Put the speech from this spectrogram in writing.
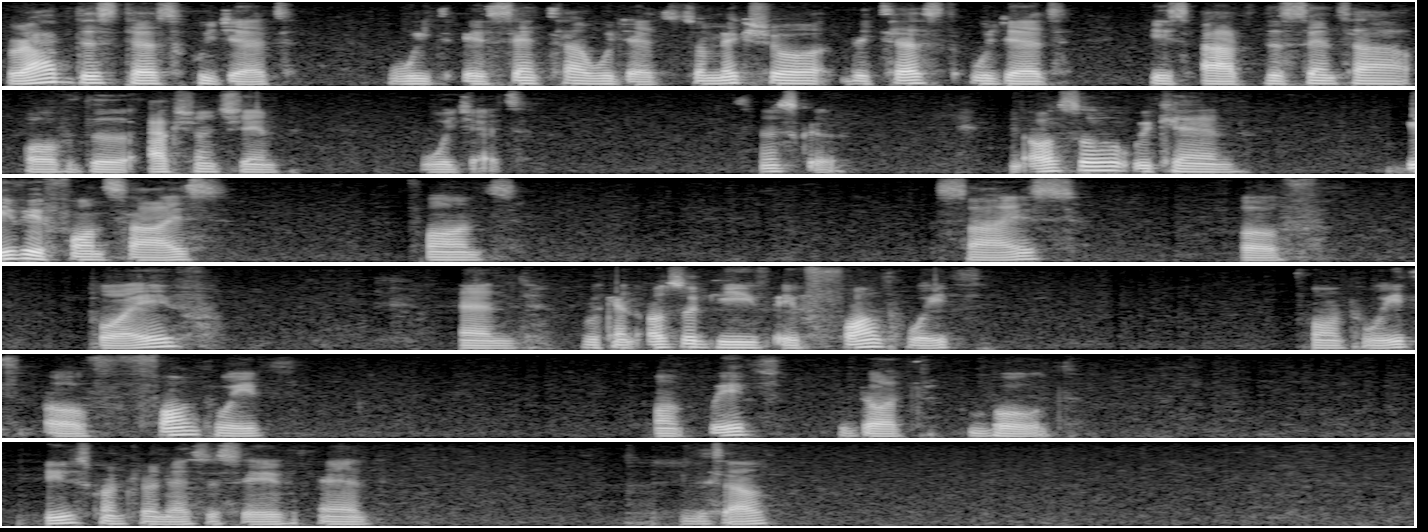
wrap this text widget with a center widget to make sure the text widget is at the center of the action chip widget. Sounds good. And also we can give a font size, font size of 12 and we can also give a font weight font weight of font weight font weight dot bold. Use Ctrl S to save and check this out.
